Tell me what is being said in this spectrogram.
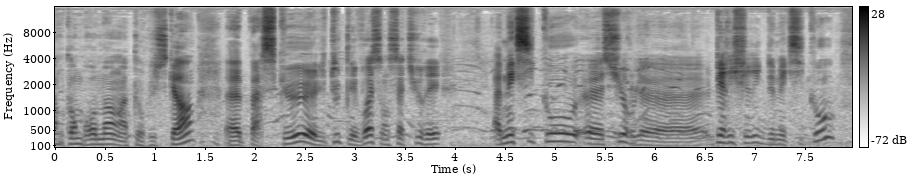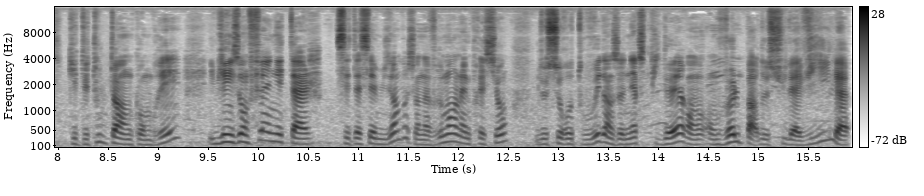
encombrements à Coruscant euh, parce que toutes les voies sont saturées à Mexico, euh, sur le périphérique de Mexico, qui était tout le temps encombré, eh bien, ils ont fait un étage. C'est assez amusant parce qu'on a vraiment l'impression de se retrouver dans un air speeder. On, vole par-dessus la ville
